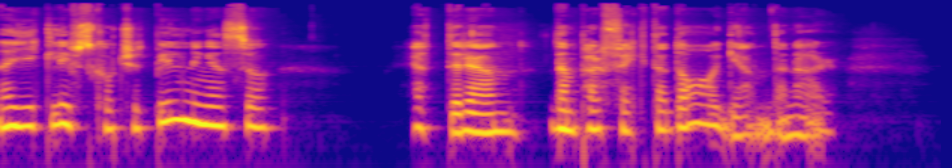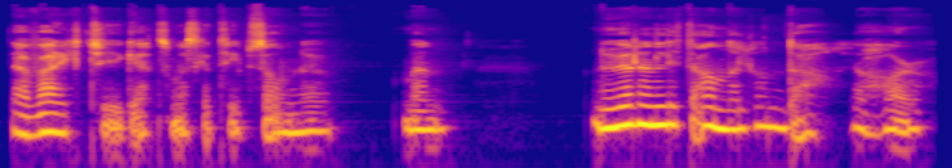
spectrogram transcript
när jag gick livscoachutbildningen så hette den Den perfekta dagen, den här, det här verktyget som jag ska tipsa om nu. Men nu är den lite annorlunda. Jag har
